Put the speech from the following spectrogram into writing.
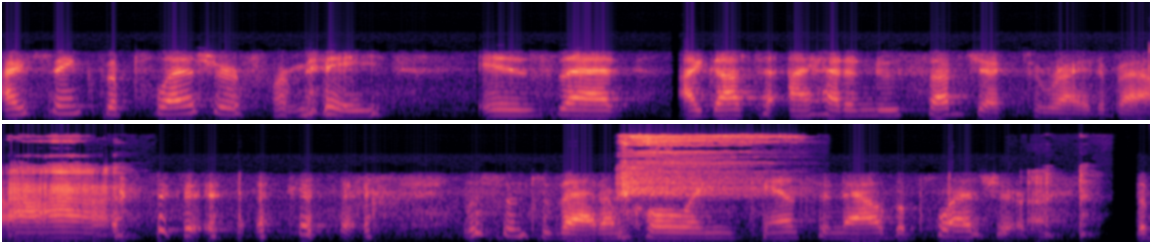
i think the pleasure for me is that i got to i had a new subject to write about ah. listen to that i'm calling cancer now the pleasure the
